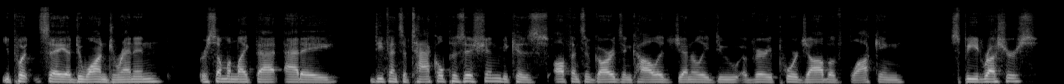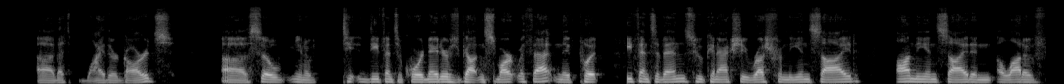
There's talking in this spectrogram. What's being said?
you put, say, a Dewan Drennon or someone like that at a defensive tackle position because offensive guards in college generally do a very poor job of blocking speed rushers. Uh, that's why they're guards. Uh, so, you know, t- defensive coordinators have gotten smart with that and they've put defensive ends who can actually rush from the inside on the inside and a lot of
